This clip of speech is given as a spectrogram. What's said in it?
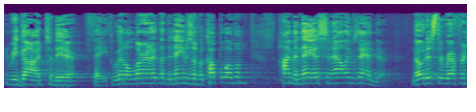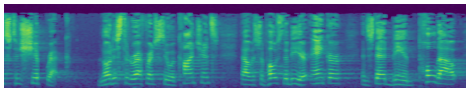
in regard to their faith. We're going to learn the names of a couple of them Hymenaeus and Alexander. Notice the reference to shipwreck. Notice the reference to a conscience that was supposed to be your anchor, instead being pulled out,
